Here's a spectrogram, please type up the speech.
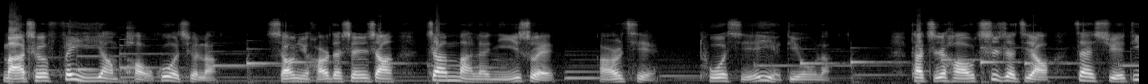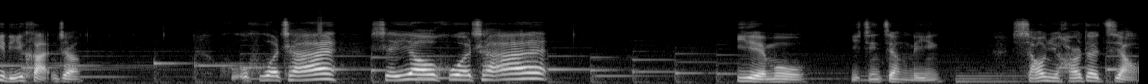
马车飞一样跑过去了。小女孩的身上沾满了泥水，而且拖鞋也丢了。她只好赤着脚在雪地里喊着：“火火柴，谁要火柴？”夜幕已经降临，小女孩的脚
